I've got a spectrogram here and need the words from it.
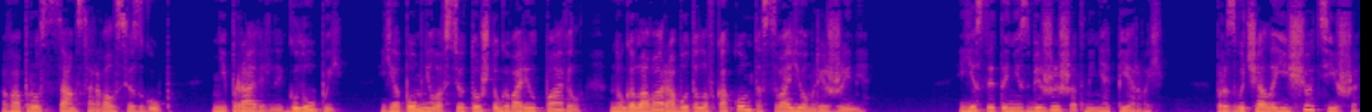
Вопрос сам сорвался с губ. Неправильный, глупый. Я помнила все то, что говорил Павел, но голова работала в каком-то своем режиме если ты не сбежишь от меня первой». Прозвучало еще тише,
